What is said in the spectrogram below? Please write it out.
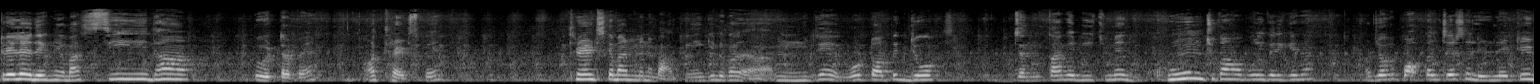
ट्रेलर देखने के बाद सीधा ट्विटर पे और थ्रेड्स पे। थ्रेड्स के बारे में मैंने बात नहीं की बिकॉज़ मुझे वो टॉपिक जो जनता के बीच में घूम चुका हो पूरी तरीके से और जो कि पॉप कल्चर से रिलेटेड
